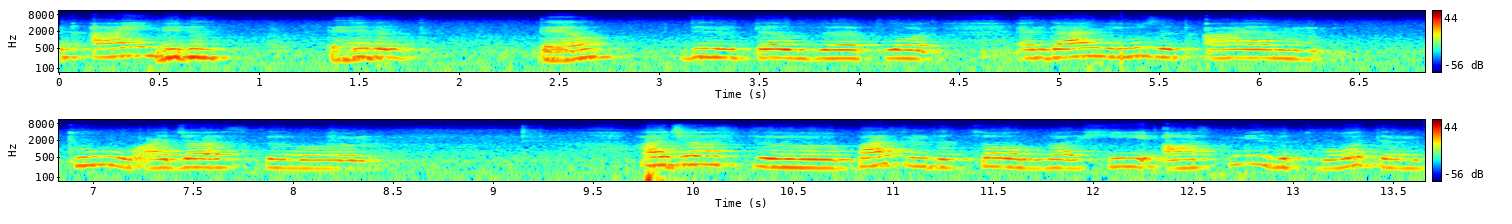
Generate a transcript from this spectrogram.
I Didn't tell, didn't tell? didn't tell the plot, and I knew that I am two. I just uh, I just uh, passed and that's all. But he asked me the plot, and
